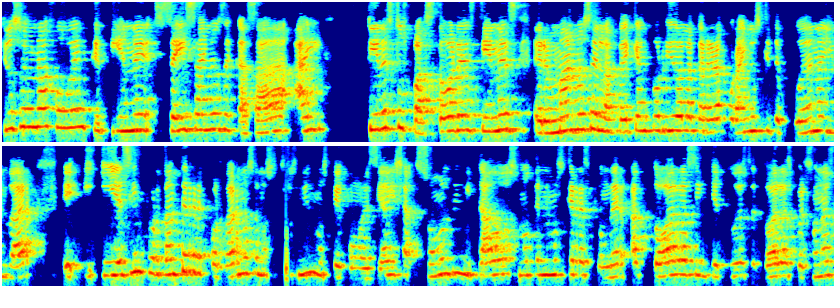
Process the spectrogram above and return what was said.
yo soy una joven que tiene seis años de casada, hay tienes tus pastores, tienes hermanos en la fe que han corrido la carrera por años que te pueden ayudar. Eh, y, es importante recordarnos a nosotros mismos que, como decía Aisha, somos limitados, no tenemos que responder a todas las inquietudes de todas las personas,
